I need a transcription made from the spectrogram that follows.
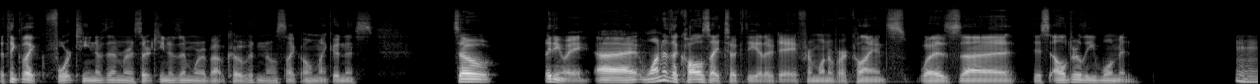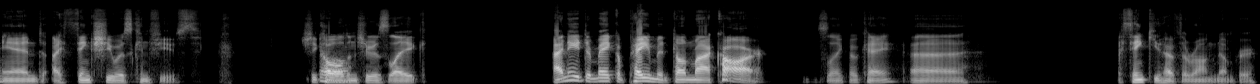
I think like 14 of them or 13 of them were about COVID and I was like, "Oh my goodness." So anyway, uh one of the calls I took the other day from one of our clients was uh this elderly woman Mhm. and I think she was confused. She called Uh-oh. and she was like, "I need to make a payment on my car." It's like, "Okay, uh I think you have the wrong number."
